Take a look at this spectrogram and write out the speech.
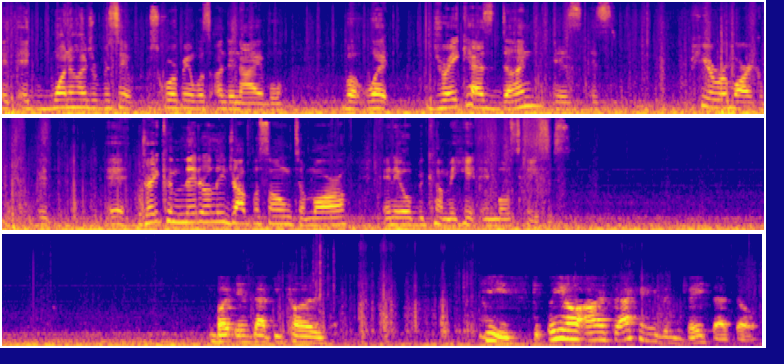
It, it 100% Scorpion was undeniable. But what Drake has done is is pure remarkable. It, it, Drake can literally drop a song tomorrow and it will become a hit in most cases. But is that because he's, you know, honestly, I can't even debate that though.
